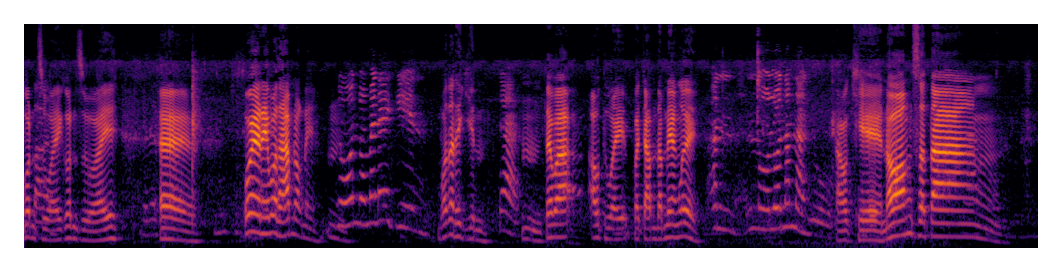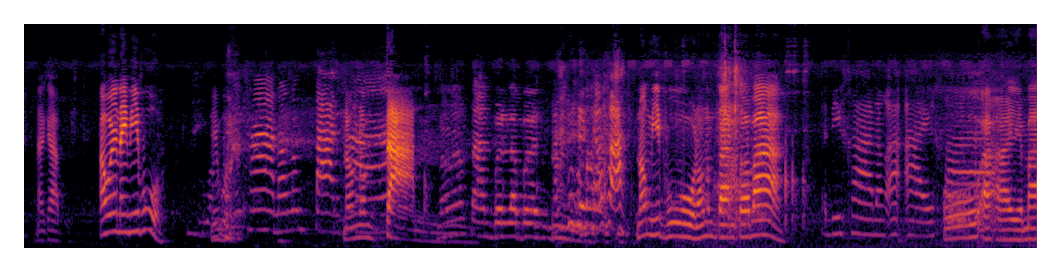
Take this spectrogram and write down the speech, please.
คนสวยคนสวย เออโอ้ยอันนี้พ่ถามดอกนี่อืมหนูหนูไม่ได้กินพ่อจะได้กิน จ้ะอืมแต่ว่าเอาถ้วยประจำตำแหน่งเลย อันหนูลดน้ำหนักอยู่โอเค น้องสตางค์นะครับ เอาไว้ในมีผู้ มีผู้ ค่ะน้องน้ำตาลค่ะน้องน้ำตาล น้องน้ำตาลเบิร์นละเบิร์นน้องมีภูน้องน้ำตาลต่อมาสวัสดีค่ะน้องอาอายค่ะโอ้อาอายมา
